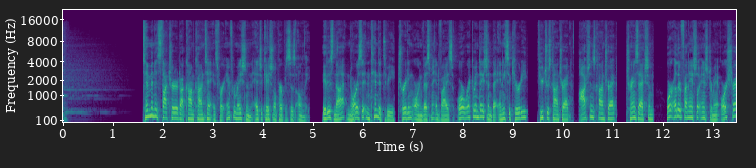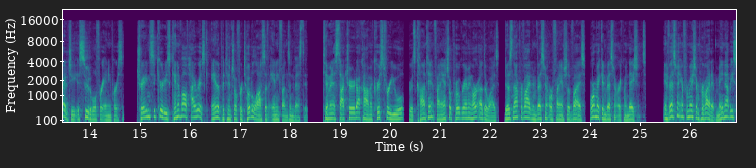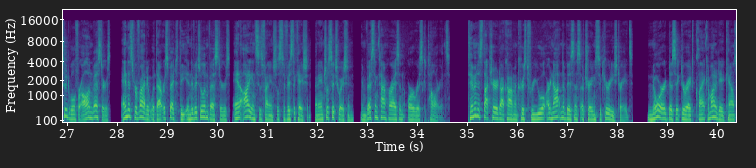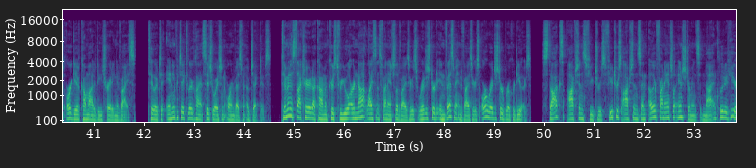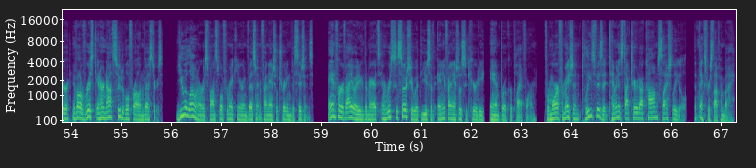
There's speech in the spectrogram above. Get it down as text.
10MinuteStockTrader.com content is for information and educational purposes only. It is not, nor is it intended to be, trading or investment advice or recommendation that any security, futures contract, options contract, transaction, or other financial instrument or strategy is suitable for any person. Trading securities can involve high risk and the potential for total loss of any funds invested. 10MinuteStockTrader.com and Christopher Uhl, through its content, financial programming, or otherwise, does not provide investment or financial advice or make investment recommendations. Investment information provided may not be suitable for all investors and is provided without respect to the individual investors and audience's financial sophistication, financial situation, investing time horizon, or risk tolerance. 10MinuteStockTrader.com and Christopher Uhl are not in the business of trading securities trades, nor does it direct client commodity accounts or give commodity trading advice tailored to any particular client situation or investment objectives. 10MinuteStockTrader.com and Christopher Uhl are not licensed financial advisors, registered investment advisors, or registered broker dealers. Stocks, options, futures, futures options, and other financial instruments not included here involve risk and are not suitable for all investors. You alone are responsible for making your investment and financial trading decisions and for evaluating the merits and risks associated with the use of any financial security and broker platform. For more information, please visit 10minutestocktrader.com slash legal. And thanks for stopping by.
